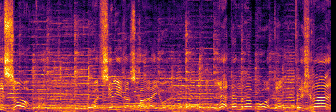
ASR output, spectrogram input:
Лесовка. Вот Селидовского района. Я там работал. Пришла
